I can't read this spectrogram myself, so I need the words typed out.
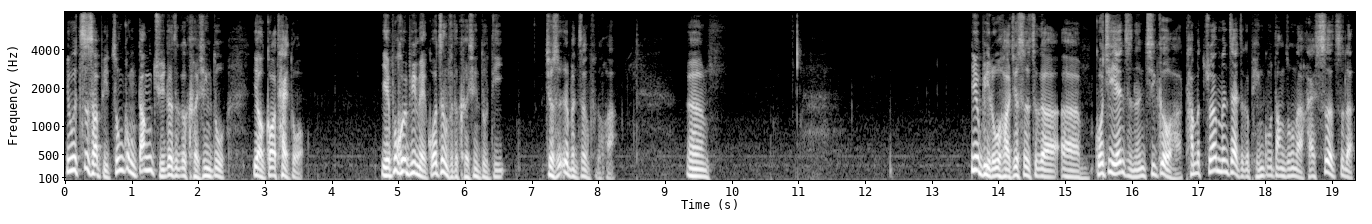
因为至少比中共当局的这个可信度要高太多，也不会比美国政府的可信度低。就是日本政府的话，嗯。又比如哈，就是这个呃，国际原子能机构哈，他们专门在这个评估当中呢，还设置了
